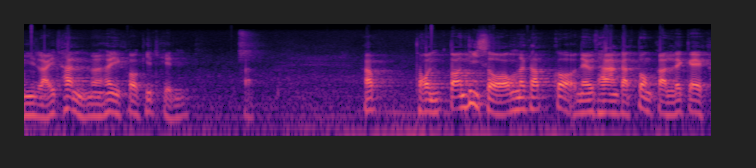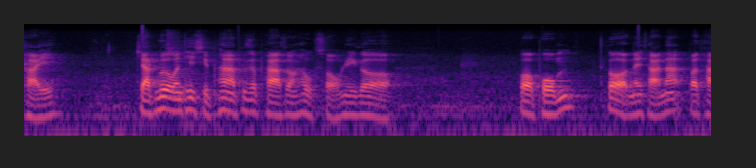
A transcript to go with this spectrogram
มีหลายท่านมาให้ข้อคิดเห็นครับครับตอนตอนที่สองนะครับก็แนวทางการป้องกันและแก้ไข จัดเมื่อวันที่ 15 พฤษภาคม2562 นี่ก็ก็ผมก็ในฐานะประธ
